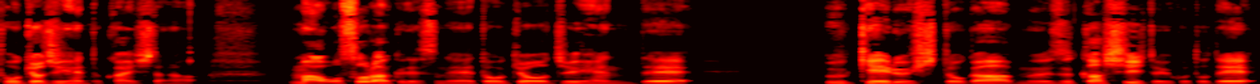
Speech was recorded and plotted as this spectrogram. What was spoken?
東京事変と返したら、まあおそらくですね、東京事変で受ける人が難しいということで、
